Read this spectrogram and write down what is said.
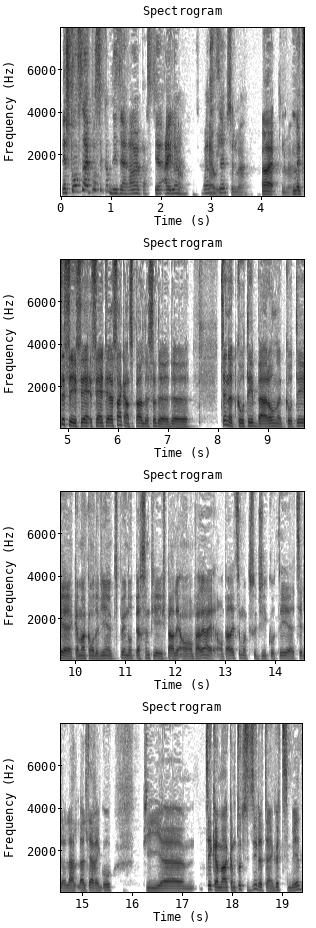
mais je ne considère pas ça comme des erreurs parce que I learn. Vois, Ben oui, absolument. Ouais. Absolument. Mais tu sais, c'est- c'est c'est intéressant quand tu parles de ça, de, de, tu sais, notre côté battle, notre côté euh, comment qu'on devient un petit peu une autre personne. Puis je parlais, on, parlait, on parlait de ça, moi, puis côté, euh, tu sais, l'alter ego. Puis, euh, tu sais, comment, comme toi, tu dis, tu es un gars timide,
